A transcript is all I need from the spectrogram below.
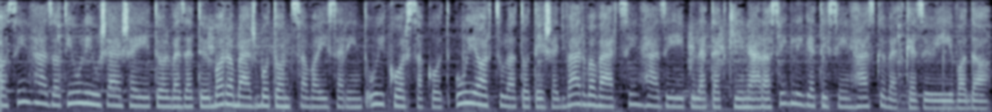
A színházat július 1-től vezető Barabás Botont szavai szerint új korszakot, új arculatot és egy várva várt színházi épületet kínál a Szigligeti Színház következő évada.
